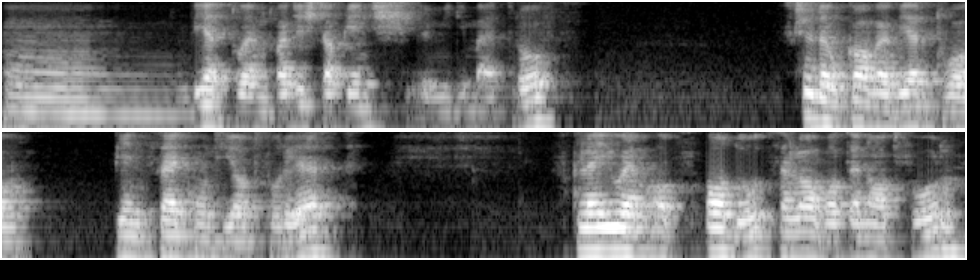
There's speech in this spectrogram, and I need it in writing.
mm, wiertłem 25 mm. Skrzydełkowe wiertło 5 sekund i otwór jest. Wkleiłem od spodu celowo ten otwór,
